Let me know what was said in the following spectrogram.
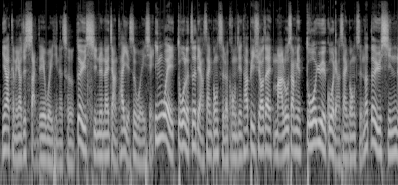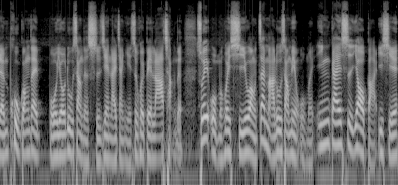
因为它可能要去闪这些违停的车。对于行人来讲，它也是危险，因为多了这两三公尺的空间，它必须要在马路上面多越过两三公尺。那对于行人曝光在柏油路上的时间来讲，也是会被拉长的。所以我们会希望在马路上面，我们应该是要把一些。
